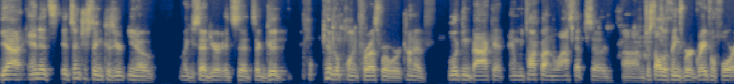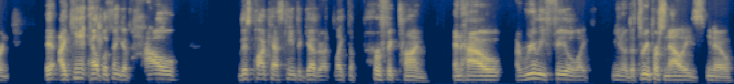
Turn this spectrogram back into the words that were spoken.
Yeah, and it's it's interesting because you're you know like you said you're it's it's a good pivotal point for us where we're kind of looking back at and we talked about in the last episode um, just all the things we're grateful for and it, I can't help but think of how this podcast came together at like the perfect time and how I really feel like you know the three personalities you know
